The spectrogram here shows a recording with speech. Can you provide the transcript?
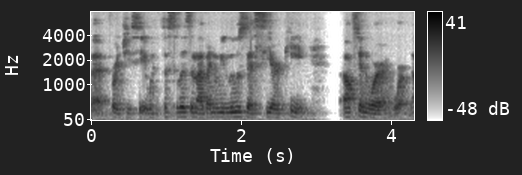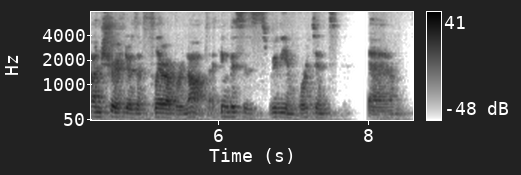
uh, for GCA with tocilizumab and we lose the CRP, often we're, we're unsure if there's a flare up or not. I think this is really important um,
